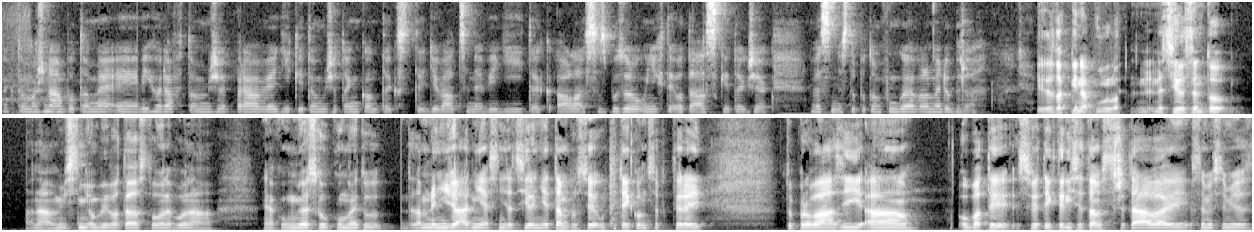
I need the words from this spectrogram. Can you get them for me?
Tak to možná potom je i výhoda v tom, že právě díky tomu, že ten kontext ty diváci nevidí, tak ale se zbuzují u nich ty otázky, takže jak ve to potom funguje velmi dobře. Je to taky napůl. Necílil jsem to na místní obyvatelstvo nebo na nějakou uměleckou komunitu, tam není žádný jasný zacílení. Je tam prostě určitý koncept, který to provází a oba ty světy, které se tam střetávají, si myslím, že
